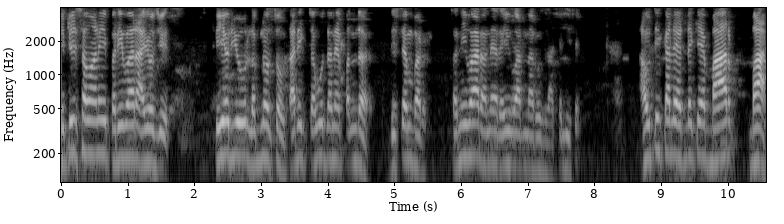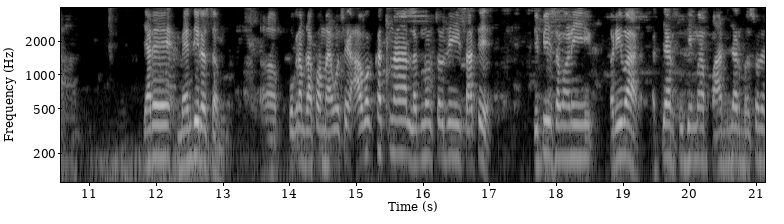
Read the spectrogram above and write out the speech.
મહેશભાઈ સવાણી પરિવાર આયોજિત? પિયરયુ લગ્નોત્સવ, તારીખ ચૌદ અને પંદર ડિસેમ્બર, શનિવાર અને રવિવારના રોજ રાખેલી છે. આવતીકાલે એટલે કે બાર બાર ત્યારે મહેંદી રસમ પ્રોગ્રામ રાખવામાં આવ્યો છે. આ વખતના લગ્નોત્સવની સાથે પીપી સવાણી પરિવાર અત્યાર સુધીમાં પાંચ હજાર બસો ને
